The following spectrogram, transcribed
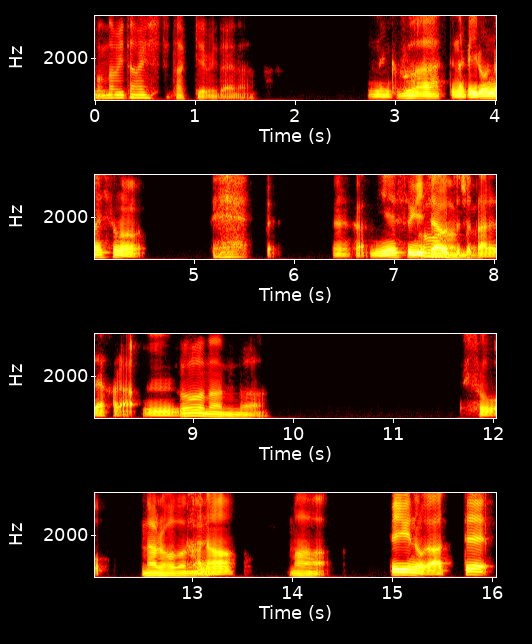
こんな見た目してたっけ？みたいな。なんかうわーって、なんかいろんな人の、えーって、なんか見えすぎちゃうとちょっとあれだから、うん。そうなんだ。そなるほどう、ね。かな。っまあ、ていうのがあって、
